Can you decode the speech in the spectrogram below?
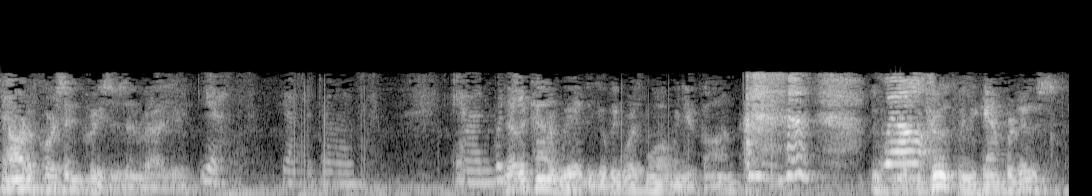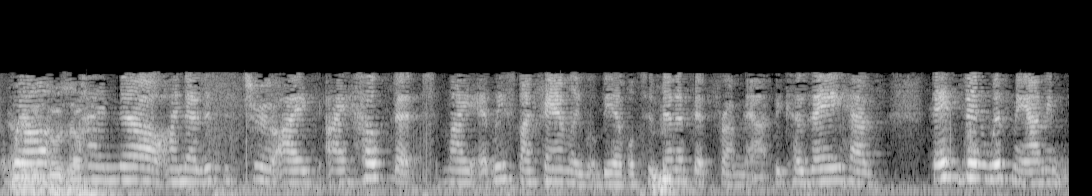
So. And art, of course, increases in value. Yes, yes, it does. And Is that people- kind of weird that you'll be worth more when you're gone? well, That's the truth when you can't produce. Everything Well, goes up. I know, I know this is true. I I hope that my at least my family will be able to Mhm. benefit from that because they have they've been with me. I mean,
